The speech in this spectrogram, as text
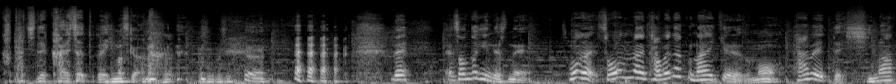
形で返せとか言いますからね。でその時にですね本来そんなに食べたくないけれども食べてしまっ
